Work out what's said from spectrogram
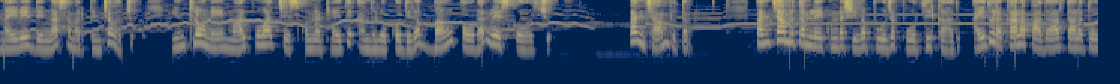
నైవేద్యంగా సమర్పించవచ్చు. ఇంట్లోనే మాల్పువ చేసుకున్నట్లయితే అందులో కొద్దిగా బంగ్ పౌడర్ వేసుకోవచ్చు. పంచామృతం. పంచామృతం లేకుండా శివ పూజ పూర్తి కాదు. ఐదు రకాల పదార్థాలతో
